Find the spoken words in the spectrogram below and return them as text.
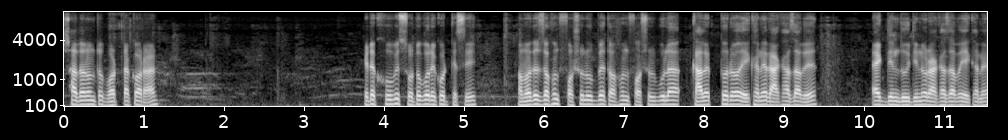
সাধারণত ঘরটা করার এটা খুবই ছোট করে করতেছি। আমাদের যখন ফসল উঠবে তখন ফসলগুলা কালেক্টরও এখানে রাখা যাবে। একদিন, দুই দিনও রাখা যাবে এখানে।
